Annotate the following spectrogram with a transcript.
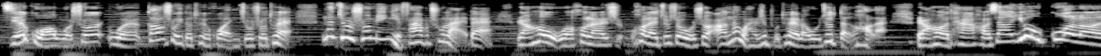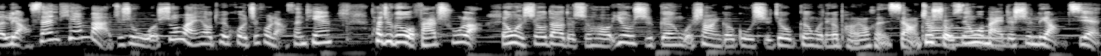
结果我说我刚说一个退货，你就说退，那就是说明你发不出来呗。然后我后来是后来就说我说啊，那我还是不退了，我就等好了。然后他好像又过了两三天吧，就是我说完要退货之后两三天，他就给我发出了。等我收到的时候，又是跟我上一个故事，就跟我那个朋友很像。就首先我买的是。两两件，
